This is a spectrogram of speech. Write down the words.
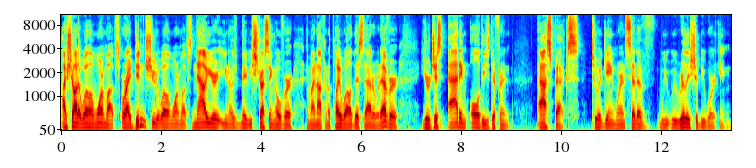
I shot it well in warmups, or I didn't shoot it well in warmups. Now you're you know maybe stressing over, am I not going to play well this that or whatever. You're just adding all these different aspects to a game where instead of we, we really should be working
